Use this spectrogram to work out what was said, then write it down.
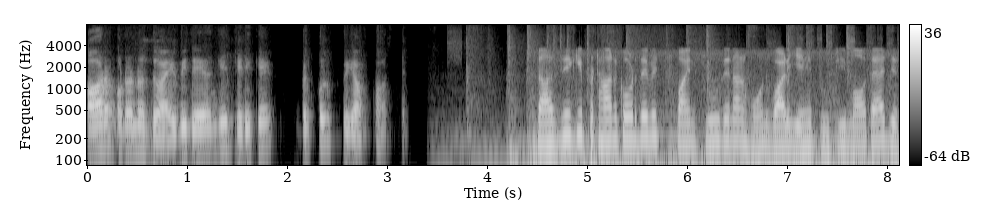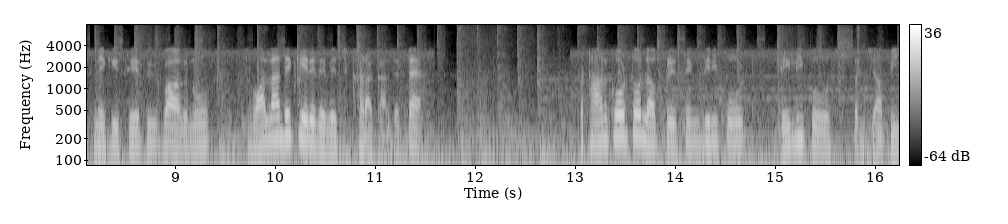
ਔਰ ਉਹਨਾਂ ਨੂੰ ਦਵਾਈ ਵੀ ਦੇਵਾਂਗੇ, ਜਿਹੜੀ ਕਿ ਬਿਲਕੁਲ ਫ੍ਰੀ ਆਫ ਕਾਸਟ ਹੈ। ਦੱਸਦੀ ਕਿ ਪਠਾਨਕੋਟ ਦੇ ਵਿੱਚ ਸਵਾਈਨ ਫਲੂ ਦੇ ਨਾਲ ਹੋਣ ਵਾਲੀ ਇਹ ਦੂਜੀ ਮੌਤ ਹੈ, ਜਿਸ ਨੇ ਕਿ ਸਿਹਤ ਵਿਭਾਗ ਨੂੰ ਸਵਾਲਾਂ ਦੇ ਘੇਰੇ ਦੇ ਵਿੱਚ ਖੜਾ ਕਰ ਦਿੱਤਾ ਹੈ। ਪਠਾਨਕੋਟ ਤੋਂ ਲਵਪ੍ਰੀਤ ਸਿੰਘ ਦੀ ਰਿਪੋਰਟ। ਡੇਲੀ ਪੋਸਟ ਪੰਜਾਬੀ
